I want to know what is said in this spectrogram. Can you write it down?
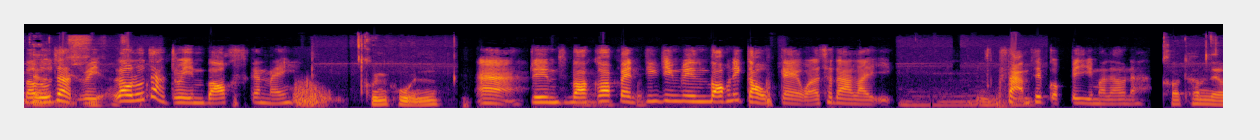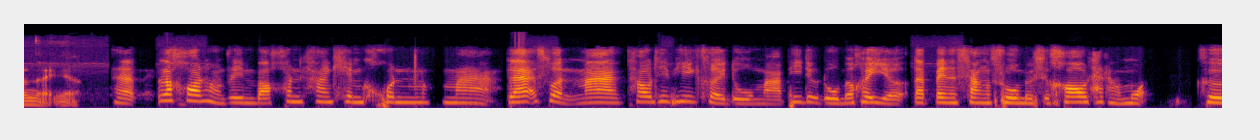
เรารู้จัก Dream- เรารู้จัก Dreambox กันไหม คุ้นคุ้นอ่า Dreambox ก็เป็นจริงๆ Dreambox นี่เก่าแก่กว่ารัชดาลัยอีกอืม สามสิบกว่าปีมาแล้วนะๆเขาทำแนวไหนอะแบบละครของ Dreambox ค่อนข้างเข้มข้นมาก ๆ และส่วนมากเท่าที่พี่เคยดูมา พี่ดูดูไม่ค่อยเยอะ แต่เป็น sung-through musical แทบทั้งหมด คือ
